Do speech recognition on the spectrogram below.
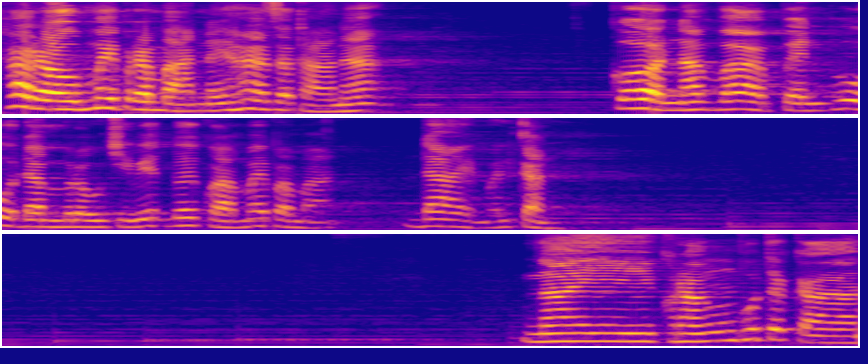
ถ้าเราไม่ประมาทในห้าสถานะ ก็นับว่าเป็นผู้ดำรงชีวิตด้วยความไม่ประมาทได้เหมือนกัน ในครั้งพุทธกาล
